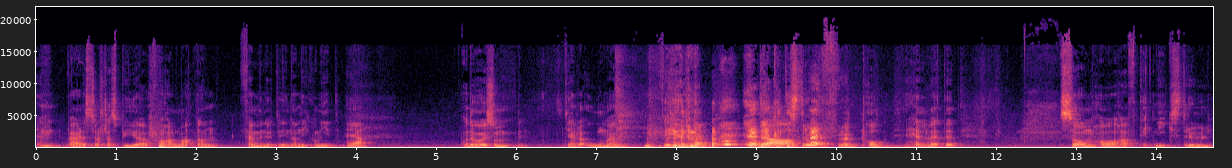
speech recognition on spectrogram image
en världens största spya på hallmattan fem minuter innan ni kom hit. Ja. Och det var ju som ett jävla omen för hela det här katastrofpodd-helvetet. Som har haft teknikstrul.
